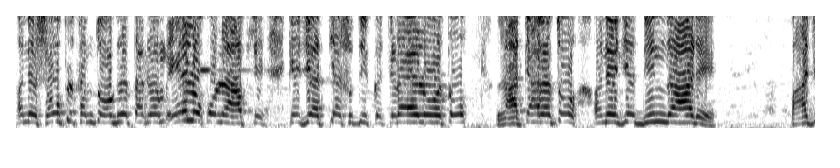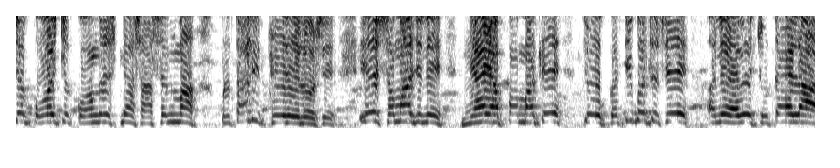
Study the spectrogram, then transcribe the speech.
અને સૌ પ્રથમ તો અગ્રતાક્રમ એ લોકોને આપશે કે જે અત્યાર સુધી કચડાયેલો હતો, લાચાર હતો અને જે દિન દહાડે ભાજપ હોય કે કોંગ્રેસના શાસનમાં પ્રતાડિત થઈ રહેલો છે, એ સમાજને ન્યાય આપવા માટે તેઓ કટિબદ્ધ છે અને હવે ચૂંટાયેલા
